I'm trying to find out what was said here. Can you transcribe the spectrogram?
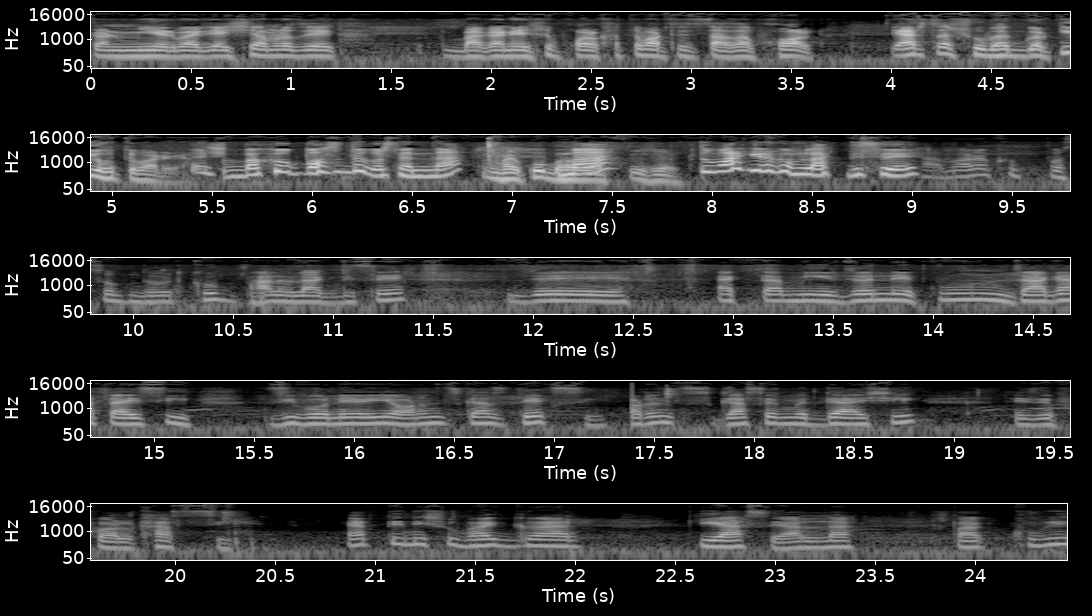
কারণ মেয়ের বাড়ি এসে আমরা যে বাগানে এসে ফল খেতে পারতেছি তাজা ফল। এর তার সৌভাগ্য কি হতে পারে? বা খুব পছন্দ করছেন না? হ্যাঁ খুব ভালো লাগতেছে। তোমার কীরকম লাগতেছে? আমারও খুব পছন্দ খুব ভালো লাগতেছে যে একটা মেয়ের জন্য কোন জায়গাতে আইছি জীবনে এই অরেঞ্জ গাছ দেখছি অরেঞ্জ গাছের মধ্যে আইসি এই যে ফল খাচ্ছি। আর তিনি সৌভাগ্য আর কি আছে? আল্লাহ পাক খুবই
